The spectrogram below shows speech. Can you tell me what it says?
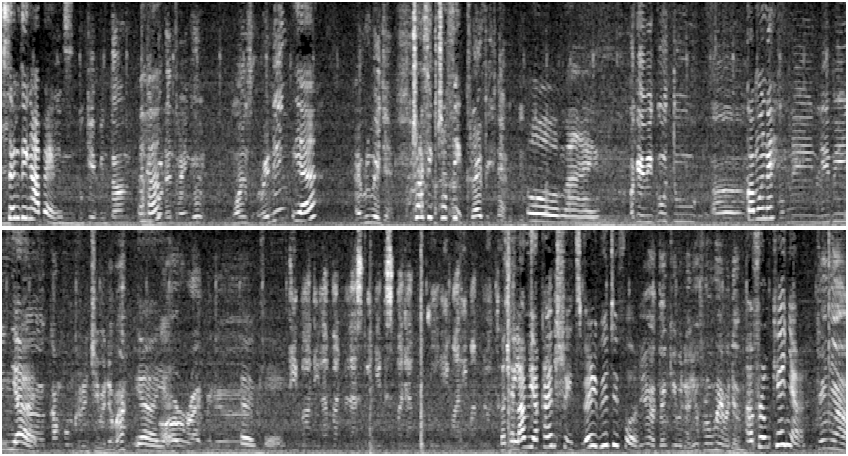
same thing happens. in Bukit Bintang, Uh-huh. Golden Triangle. Once raining, Yeah. everywhere jam. Traffic, traffic. Traffic jam. Oh my. Okay, we go to uh, Common eh? Common Living Yeah. uh, Kampung Kerinci, madam. Eh? Yeah, yeah. Alright, madam. Okay. Tiba di 18 Phoenix pada pukul 5.57. But I love your country. It's very beautiful. Yeah, thank you, madam. You from where, madam? I'm from Kenya. Kenya.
